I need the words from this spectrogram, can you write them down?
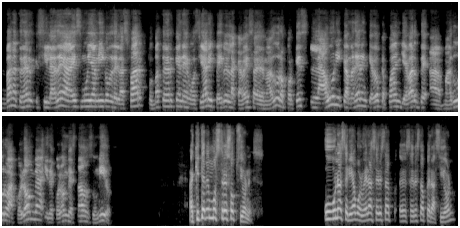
van a tener, si la DEA es muy amigo de las FARC, pues va a tener que negociar y pedirle la cabeza de Maduro, porque es la única manera en que veo que puedan llevar de, a Maduro a Colombia y de Colombia a Estados Unidos. Aquí tenemos tres opciones. Una sería volver a hacer esta, hacer esta operación,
